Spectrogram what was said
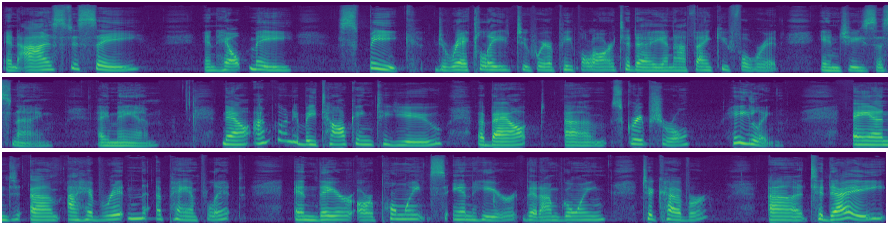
and eyes to see and help me speak directly to where people are today, and I thank you for it in Jesus' name. Amen. Now, I'm going to be talking to you about um, scriptural healing. And um, I have written a pamphlet, and there are points in here that I'm going to cover. Uh, today,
